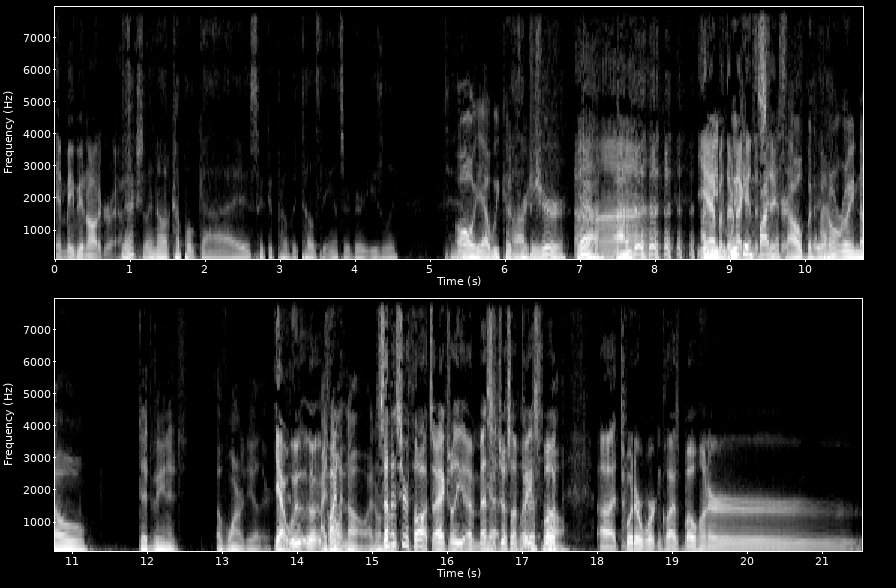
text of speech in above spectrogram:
and maybe an autograph. We actually know a couple guys who could probably tell us the answer very easily. Tim, Oh yeah, we could for sure. Yeah, Uh, yeah, I mean, but they're we not can getting a find sticker. this out, but Yeah. I don't really know the advantage of one or the other. Yeah, we, uh, I find- don't know. I don't send know. us your thoughts. I actually uh, message Yeah, us on let us Facebook, know. uh, Twitter, Working Class Bowhunter.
